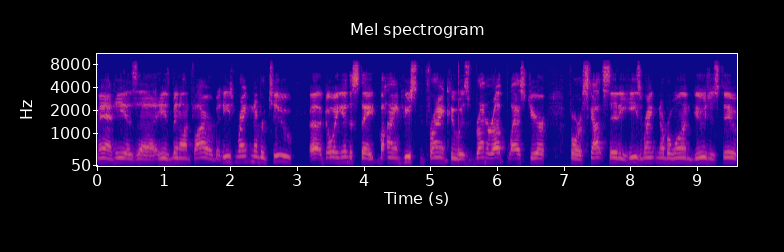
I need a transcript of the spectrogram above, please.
man, he is uh, he's been on fire. But he's ranked number two uh, going into state behind Houston Frank, who was runner up last year for Scott City. He's ranked number one. Gouge too.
